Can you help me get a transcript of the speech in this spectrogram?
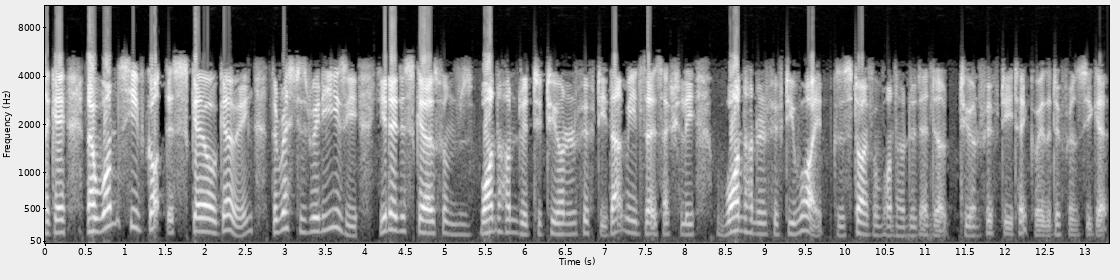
Okay, now once you've got this scale going, the rest is really easy. You know this scale is from 100 to 250. That means that it's actually 150 wide, because it's starting from 100 ended up 250. Take away the difference, you get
